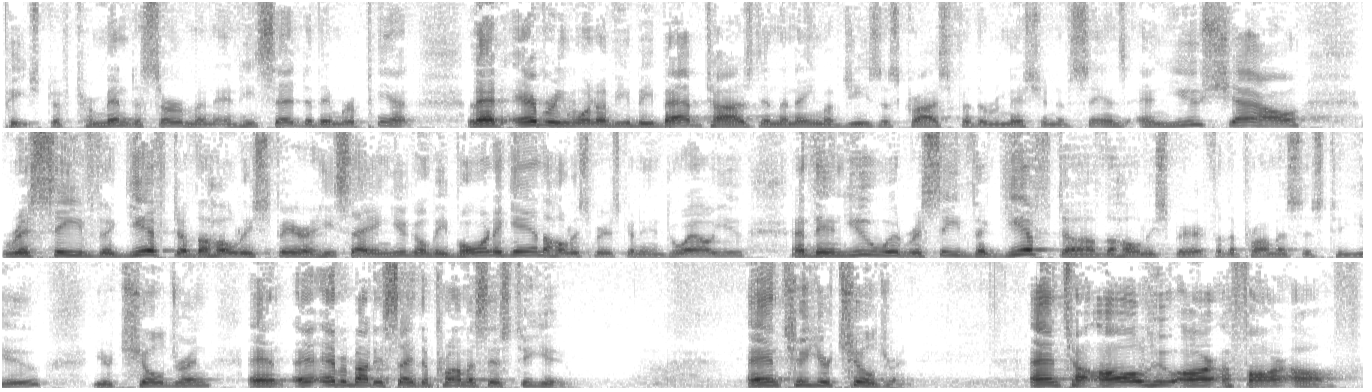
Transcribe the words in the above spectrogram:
preached a tremendous sermon, and he said to them, Repent, let every one of you be baptized in the name of Jesus Christ for the remission of sins, and you shall receive the gift of the Holy Spirit. He's saying you're going to be born again, the Holy Spirit's going to indwell you, and then you would receive the gift of the Holy Spirit for the promises to you, your children, and everybody say the promises to you and to your children and to all who are afar off,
